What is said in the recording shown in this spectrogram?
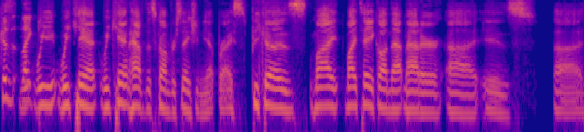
Because like we we can't we can't have this conversation yet, Bryce, because my my take on that matter uh, is uh,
